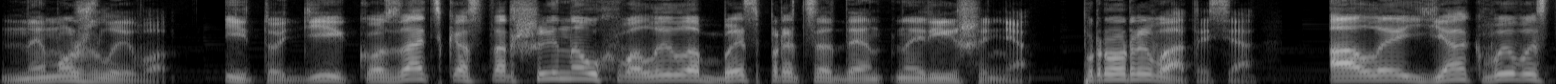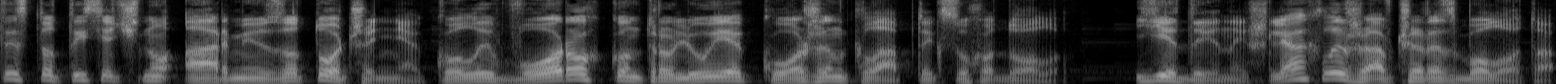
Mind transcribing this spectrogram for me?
неможливо. І тоді козацька старшина ухвалила безпрецедентне рішення прориватися. Але як вивести стотисячну армію з оточення, коли ворог контролює кожен клаптик суходолу? Єдиний шлях лежав через болото.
